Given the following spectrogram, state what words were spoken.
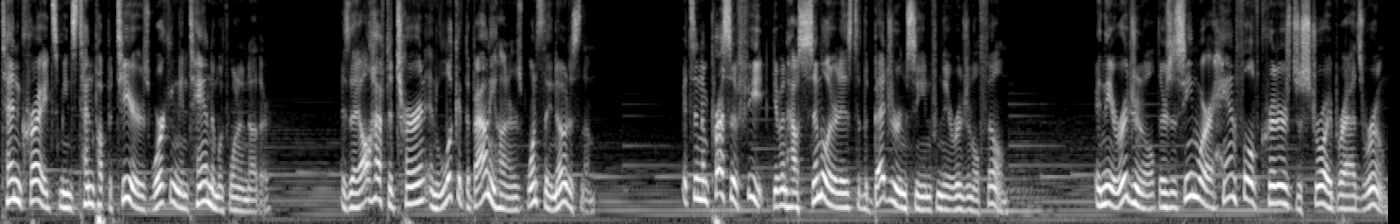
10 Krites means 10 puppeteers working in tandem with one another, as they all have to turn and look at the bounty hunters once they notice them. It's an impressive feat given how similar it is to the bedroom scene from the original film. In the original, there's a scene where a handful of critters destroy Brad's room.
